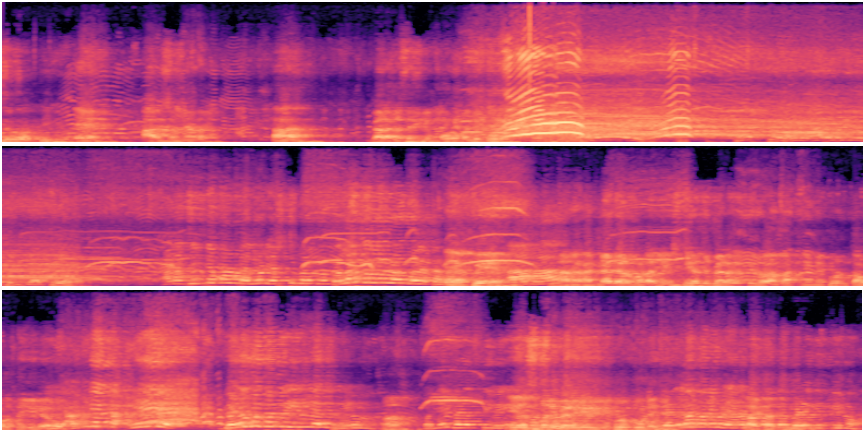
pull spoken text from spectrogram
ಜ್ಯೋತಿ. ಏ ಆರಿಸ ನೋಡ. ಆ? ಬೆಳಗಸರಿಗೆ ಮೂರು ಮಂದಿ ಕೂಡ. ಚಿಂತೆ ಮಾಡ್ಬಿಡ. ನೋಡಿ ಎಷ್ಟು. ನನಗೆ ಹನ್ನೆರಡು ಹೇಳ್ಬೇಡ. ಈ ಸ್ಟೇಜ್ ಬೆಳಗತ್ತಿರುವ ಮತ್ತೆ ನಿಮ್ಮಿಬ್ರು ತೌಡು ತೆಗಿಲಿ. ಹಂಗೆಲ್ಲ ಏ ಬೆಳಗೋದಂದ್ರೆ ಇಲ್ಲಲ್ರಿ. ಹಾ ಮನೆ ಬೆಳಗ್ತೀವಿ. ಏಸ್ ಮನಿ ಬೆಳಗಿರಿ ಇಬ್ರು ಕೂಡಿ. ಎಲ್ಲ ಮನೆಗಳು ಎಲ್ಲ ಬೆಳಗಿರ್ತೀವಿ ನಾವು.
